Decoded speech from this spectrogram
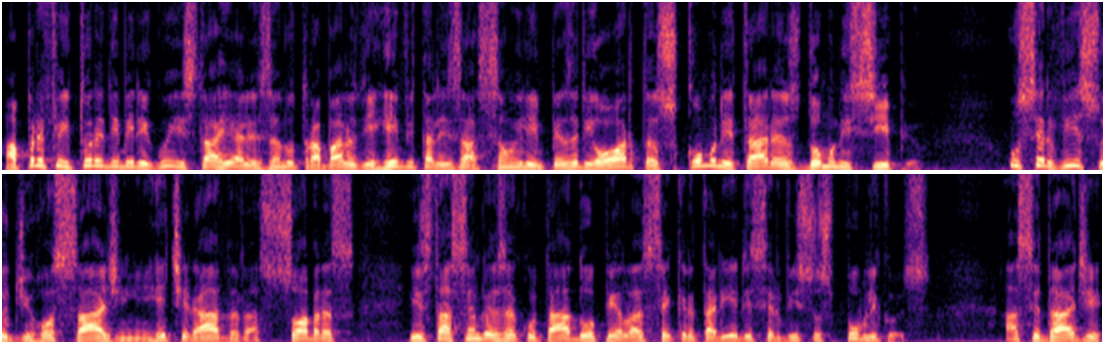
A Prefeitura de Birigui está realizando o trabalho de revitalização e limpeza de hortas comunitárias do município. O serviço de roçagem e retirada das sobras está sendo executado pela Secretaria de Serviços Públicos a cidade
